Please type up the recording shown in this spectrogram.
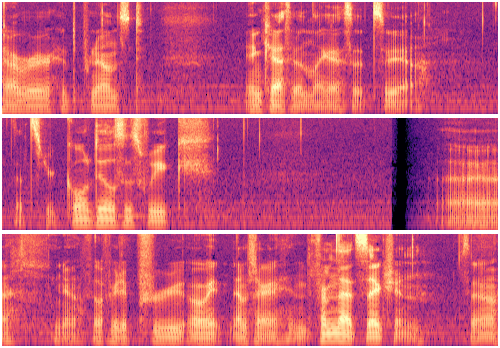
however it's pronounced, and Catherine, like I said. So yeah, that's your gold deals this week. Uh, you know, feel free to peruse. Oh wait, I'm sorry. From that section. So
